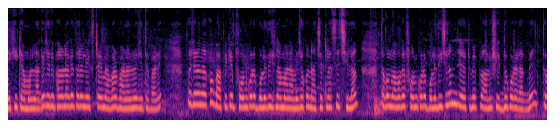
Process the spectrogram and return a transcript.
দেখি কেমন লাগে। যদি ভালো লাগে তাহলে নেক্সট টাইম আবার বানানো যেতে পারে। তো যেন দেখো, বাপিকে ফোন করে বলে দিয়েছিলাম আর আমি যখন নাচের ক্লাসে ছিলাম, তখন বাবাকে ফোন করে বলে দিয়েছিলাম যে তুমি একটু আলু সিদ্ধ করে রাখবে। তো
